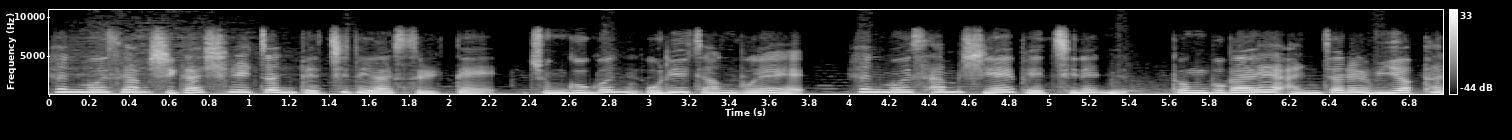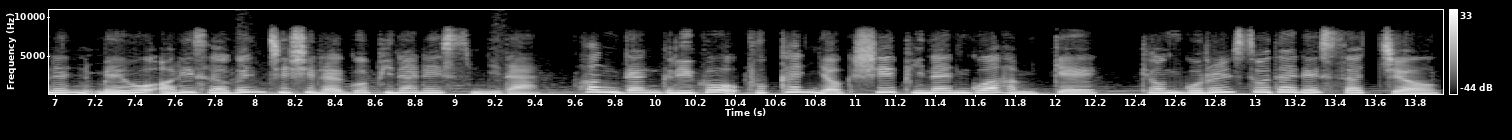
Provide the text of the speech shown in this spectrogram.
현무 3시가 실전 배치되었을 때 중국은 우리 정부의 현무 3시의 배치는 동북아의 안전을 위협하는 매우 어리석은 짓이라고 비난했습니다. 황당 그리고 북한 역시 비난과 함께 경고를 쏟아냈었죠.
